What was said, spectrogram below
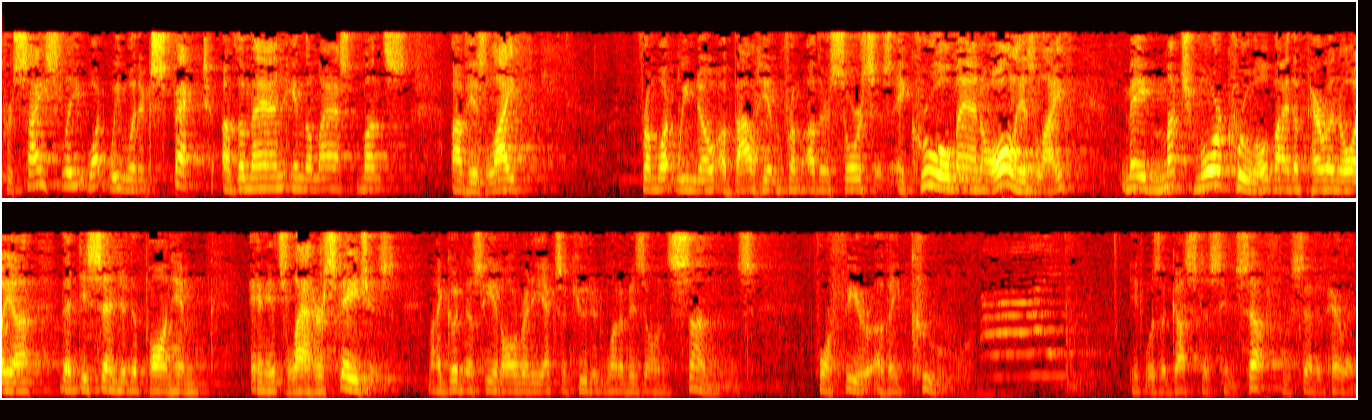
precisely what we would expect of the man in the last months of his life from what we know about him from other sources. A cruel man all his life, made much more cruel by the paranoia that descended upon him in its latter stages. My goodness, he had already executed one of his own sons for fear of a coup. It was Augustus himself who said of Herod,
